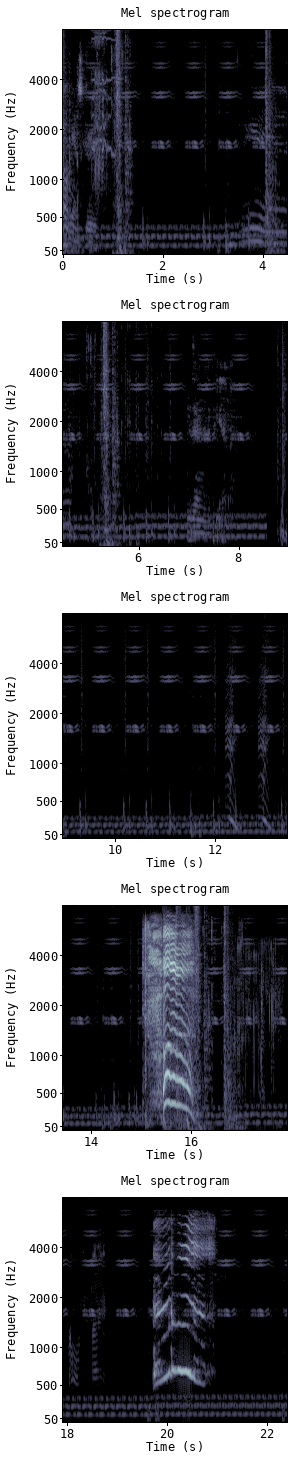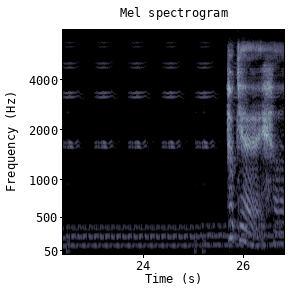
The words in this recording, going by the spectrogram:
Oh, I'm screwed. Yeah. The piano. Ah! Okay. Uh...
